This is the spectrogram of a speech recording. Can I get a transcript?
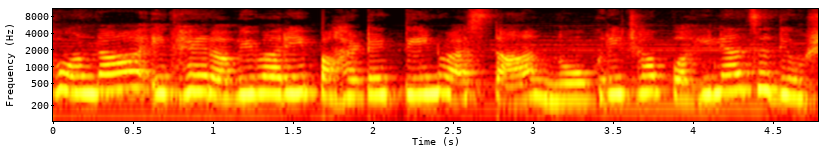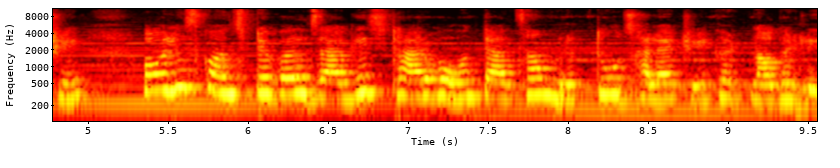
फोंडा इथे रविवारी पहाटे तीन वाजता नोकरीच्या पहिल्याच दिवशी पोलीस कॉन्स्टेबल जागीच ठार होऊन त्याचा मृत्यू झाल्याची घटना घडली.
